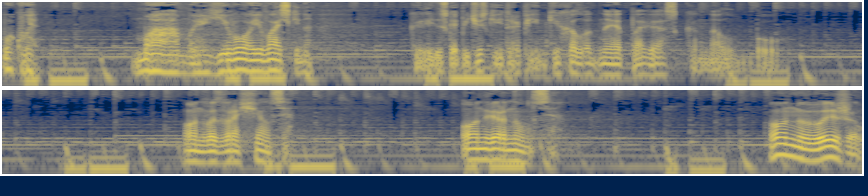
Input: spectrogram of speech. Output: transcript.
Буквы. Мамы его и Васькина. Калейдоскопические тропинки, холодная повязка на лбу. Он возвращался. Он вернулся. Он выжил.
